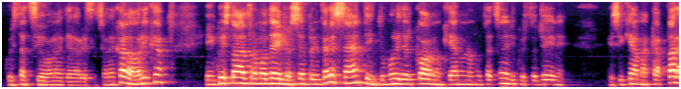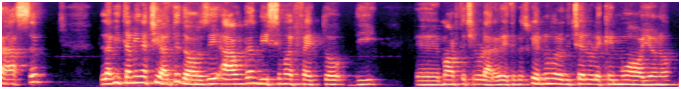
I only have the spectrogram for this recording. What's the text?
questa azione della restrizione calorica e in questo altro modello, sempre interessante, in tumori del colon che hanno una mutazione di questo gene che si chiama KRAS, la vitamina C a alte dosi ha un grandissimo effetto di eh, morte cellulare. Vedete, questo qui è il numero di cellule che muoiono.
